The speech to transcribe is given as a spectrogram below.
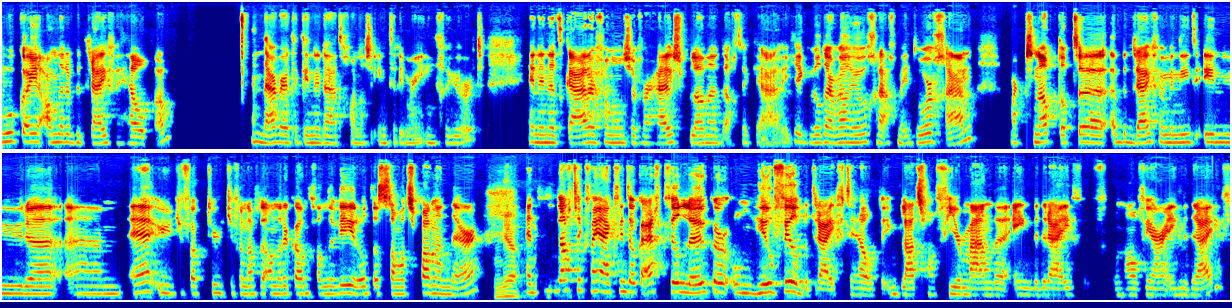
hoe kan je andere bedrijven helpen. En daar werd ik inderdaad gewoon als interimmer ingehuurd. En in het kader van onze verhuisplannen dacht ik, ja, weet je, ik wil daar wel heel graag mee doorgaan. Maar ik snap dat eh, bedrijven me niet inhuren, ehm, hè, uurtje, factuurtje vanaf de andere kant van de wereld. Dat is dan wat spannender. ja. En toen dacht ik van ja, ik vind het ook eigenlijk veel leuker om heel veel bedrijven te helpen. In plaats van vier maanden één bedrijf of een half jaar één bedrijf.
